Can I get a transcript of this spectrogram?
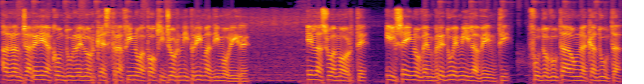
arrangiare e a condurre l'orchestra fino a pochi giorni prima di morire. E la sua morte, il 6 novembre 2020, fu dovuta a una caduta,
